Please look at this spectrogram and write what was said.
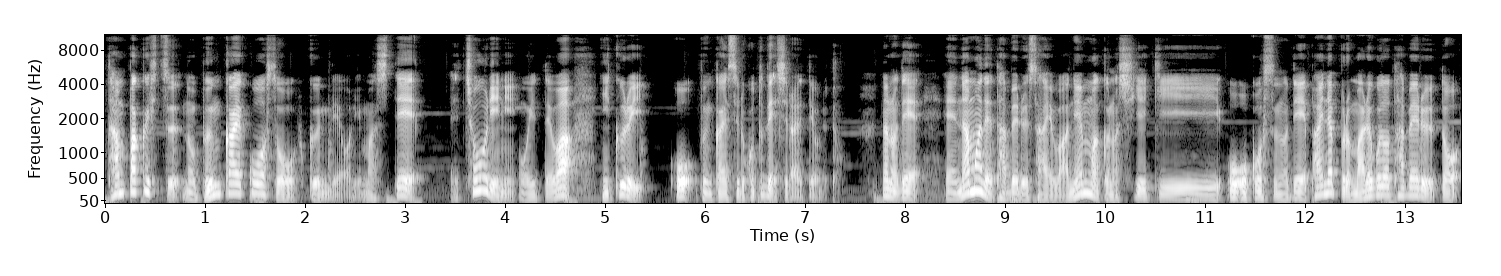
タンパク質の分解酵素を含んでおりまして、調理においては肉類を分解することで知られておると。なので、え生で食べる際は粘膜の刺激を起こすので、パイナップル丸ごと食べると、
